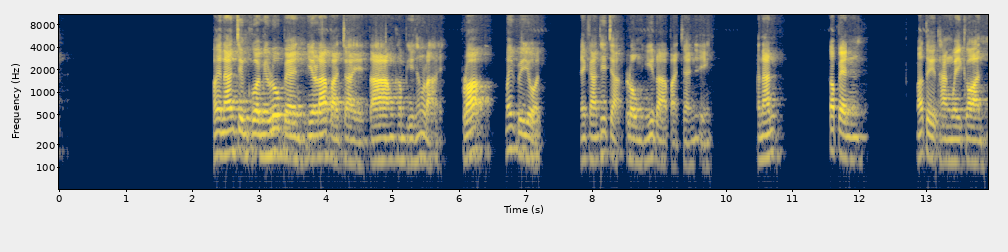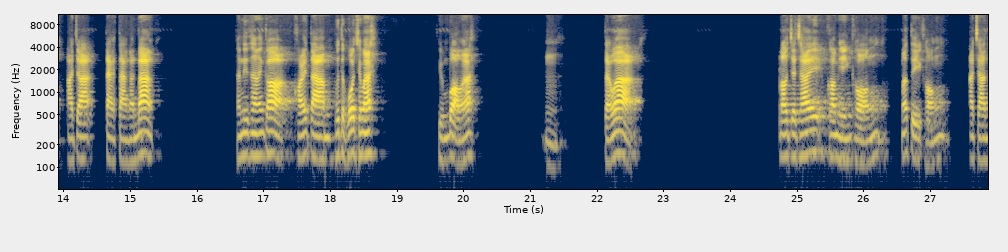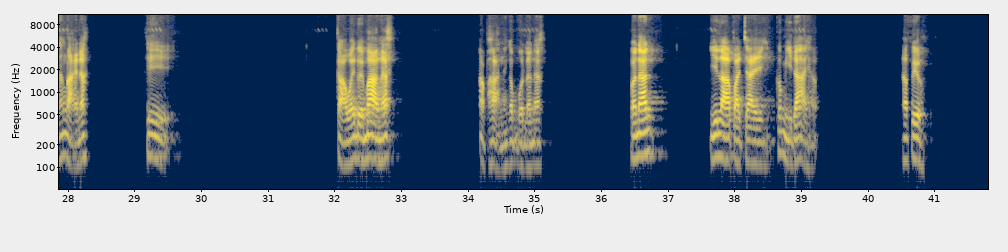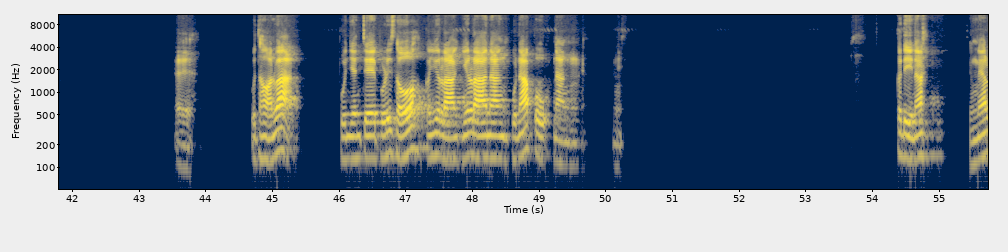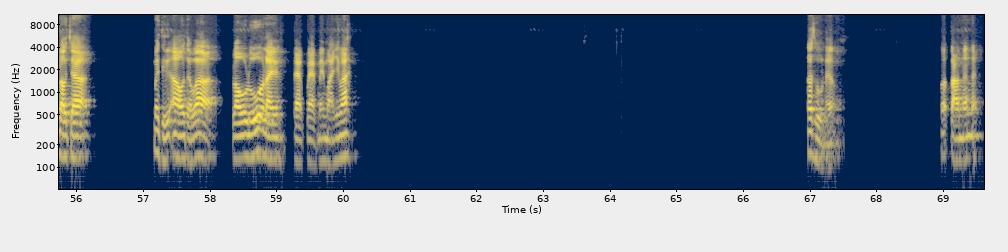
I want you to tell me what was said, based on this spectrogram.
เพราะฉะนั้นจึงควรมีรูปเป็นยิราปัจจัยตามคำพีทั้งหลาย เพราะไม่ประโยชน์ในการที่จะลงยิราปัจจัยนั่นเองเพราะนั้นก็เป็นมติทางไวยากรณ์อาจจะแตกต่างกันบ้าง ทั้งนี้ทั้งนั้นก็คอยตามพุทธพจน์ใช่ไหมที่ผมบอกนะอืมแต่ว่า เราจะใช้ความเห็นของมติของอาจารย์ทั้งหลายนะ ที่ กล่าวไว้โดยมากนะอะผ่านนะครับหมดแล้วนะ เพราะนั้นยีลาปัจจัยก็มีได้ครับนะฟิลเอออุทธรณ์ว่าปุญญเจ ปุริโสกยุรากิรานังปุณปุนัง ก็ดีนะ ถึงแม้เราจะไม่ถือเอาแต่ว่า เรารู้อะไรแปลกๆใหม่ๆใช่ไหมก็ถูกแล้วก็ตามนั้นแหละ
